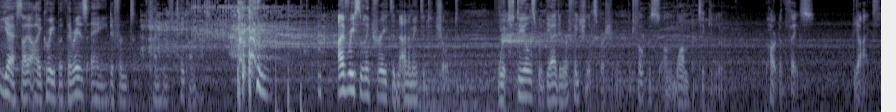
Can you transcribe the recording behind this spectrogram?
Yes, I, I agree, but there is a different kind of take on that. I've recently created an animated short which deals with the idea of facial expression, but focus on one particular part of the face the eyes.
